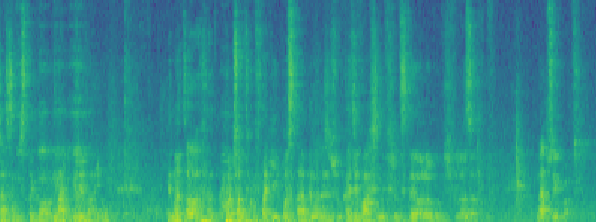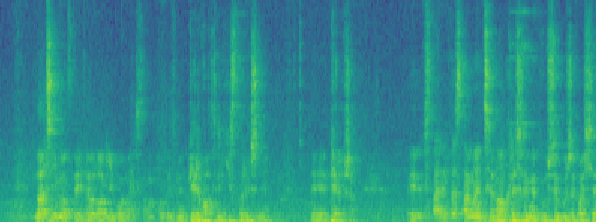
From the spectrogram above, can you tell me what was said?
czasem z tego nagrywają, no to początków takiej postawy należy szukać właśnie wśród teologów i filozofów. Na przykład, zacznijmy od tej teologii, bo ona jest tam powiedzmy pierwotnie, historycznie y, pierwsza. Y, W Starym Testamencie na określenie duszy używa się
